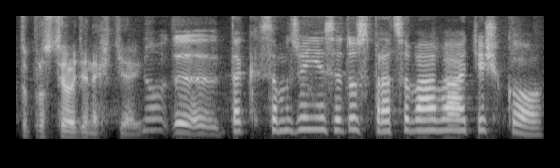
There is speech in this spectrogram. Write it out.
to prostě lidi nechtějí? No, eh, tak samozřejmě se to zpracovává těžko.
